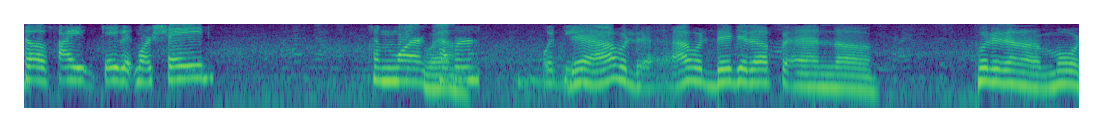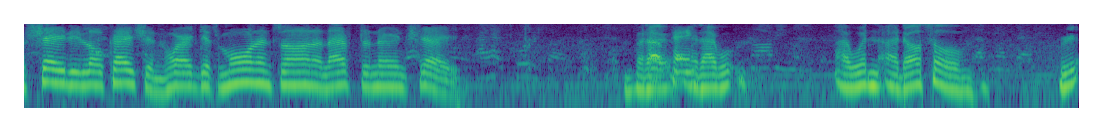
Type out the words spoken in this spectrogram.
so if I gave it more shade, some more Well, cover would be. Yeah, I would I would dig it up and uh, put it in a more shady location where it gets morning sun and afternoon shade. But I, Okay. I, but I, w- I wouldn't. I'd also re-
